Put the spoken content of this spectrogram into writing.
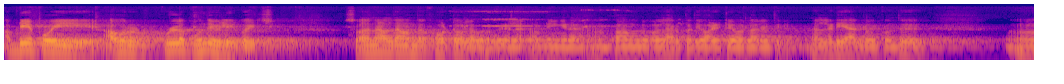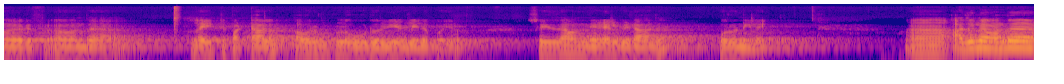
அப்படியே போய் அவர் உள்ளே பூந்து வெளியே போயிடுச்சு. ஸோ அதனால தான் வந்து ஃபோட்டோவில் ஒரு விழலை அப்படிங்கிற இப்போ அவங்க வல்லாரை பற்றி வாழ்க்கை வரலாறு தெரியும் நல்லடியார்களுக்கு வந்து ரிஃப்- அந்த லைட்டு பட்டாலும் அவருக்குள்ளே ஊடுருவி வெளியில் போயிடும் ஸோ இதுதான் வந்து நிழல் விடாத ஒரு நிலை. அதில் வந்து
